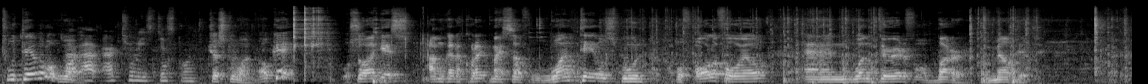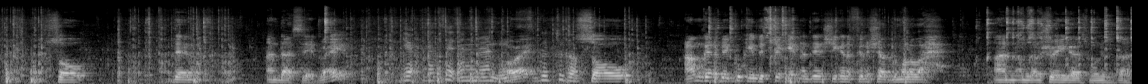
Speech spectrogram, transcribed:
Two table or Uh, one? uh, actually, it's just one. Just one, okay. So I guess I'm gonna correct myself. One tablespoon of olive oil and one third of butter melted. So then, and that's it, right? Yeah, that's it. And then it's All right. good to go. So I'm gonna be cooking the chicken and then she's gonna finish up the malawax. And I'm gonna show you guys when it's done.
